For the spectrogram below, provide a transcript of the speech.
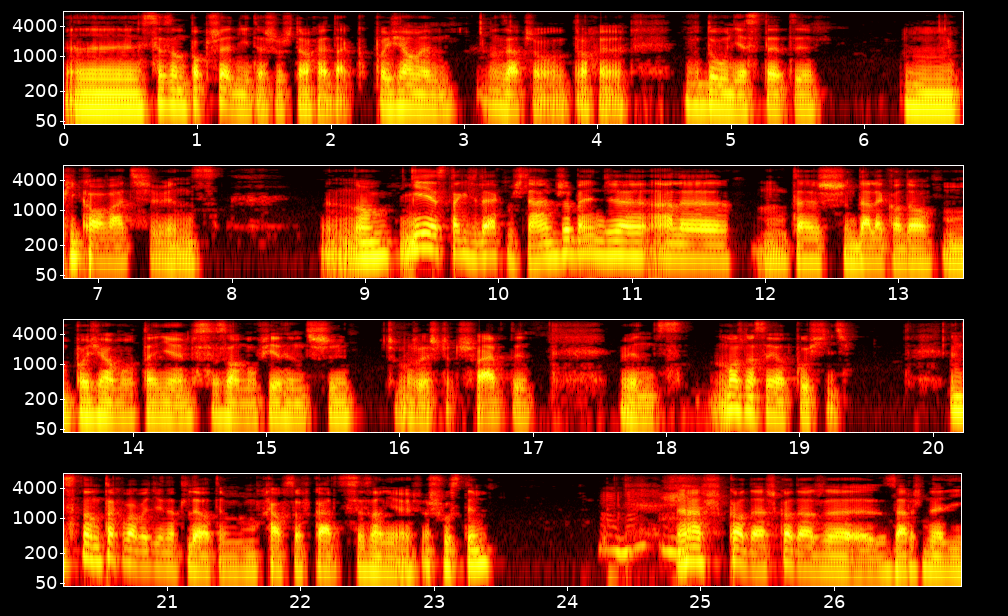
yy, sezon poprzedni też już trochę tak poziomem zaczął trochę w dół niestety yy, pikować, więc no, nie jest tak źle, jak myślałem, że będzie, ale mm, też daleko do poziomu te, nie wiem, sezonów 1-3, czy może jeszcze czwarty, więc można sobie odpuścić. Więc no, to chyba będzie na tyle o tym House of Cards w sezonie szóstym. Mhm. No, a szkoda, szkoda, że zarżnęli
